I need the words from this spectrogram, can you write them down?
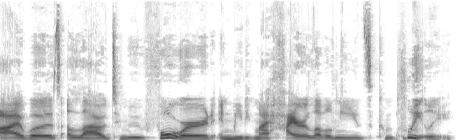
I was allowed to move forward in meeting my higher level needs completely.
